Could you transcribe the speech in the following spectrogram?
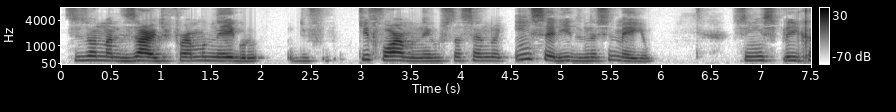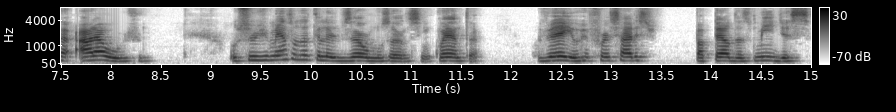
preciso analisar de forma negro, de que forma o negro está sendo inserido nesse meio. Sim, explica Araújo. O surgimento da televisão nos anos 50 veio reforçar esse papel das mídias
